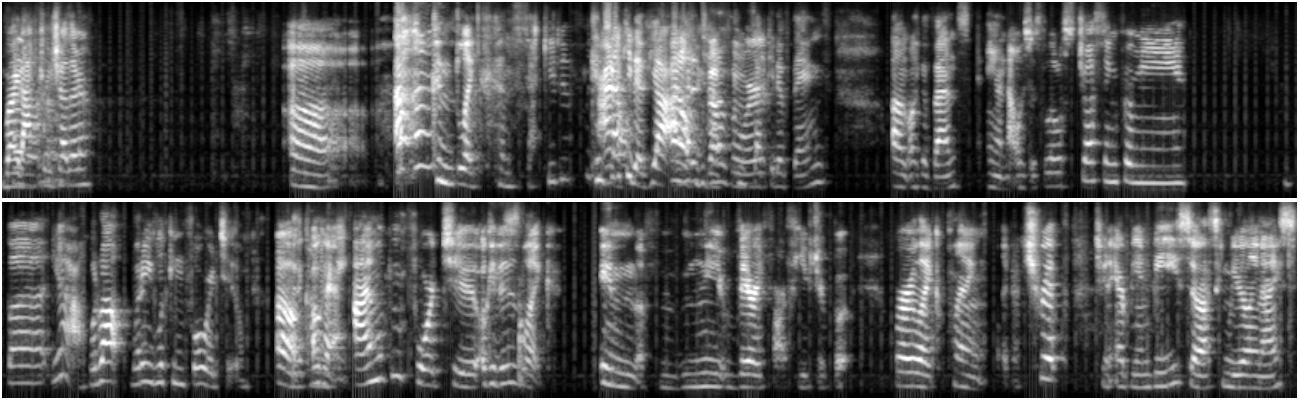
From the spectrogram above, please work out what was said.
right after each other? Uh, con- like consecutive. consecutive, yeah. I I, don't had a ton of the word. consecutive things, um, like events, and that was just a little stressing for me. But yeah, what about what are you looking forward to? Oh, okay. week. I'm looking forward to. Okay, this is like in the f- near, very far future, but we're like planning like a trip to an Airbnb, so that's gonna be really nice.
